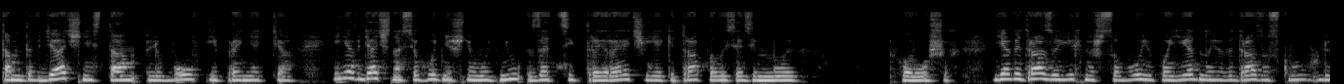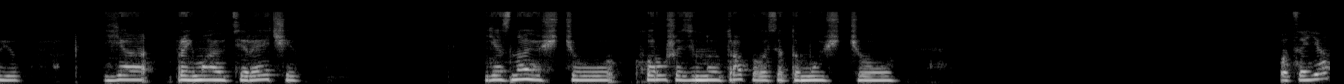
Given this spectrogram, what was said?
Там, де вдячність, там любов і прийняття. І я вдячна сьогоднішньому дню за ці три речі, які трапилися зі мною хороших. Я відразу їх між собою поєдную, відразу скруглюю. Я приймаю ці речі. Я знаю, що хороше зі мною трапилося, тому що оце я,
